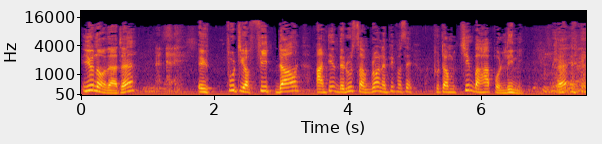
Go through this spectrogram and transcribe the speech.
you know that eh? Eh, put your feet down until the roots have grown and people say tutamchimba hapo lini eh?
